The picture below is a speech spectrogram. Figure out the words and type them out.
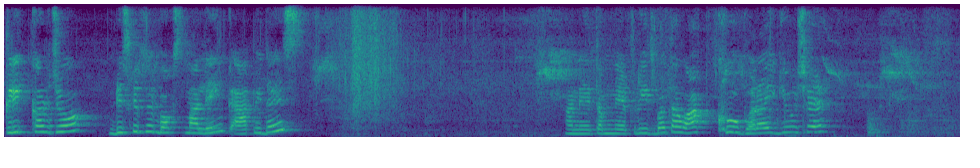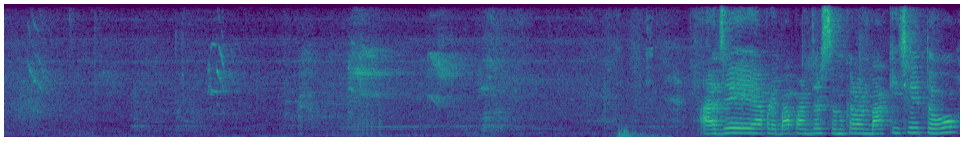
ક્લિક કરજો. ડિસ્ક્રિપ્શન બોક્સમાં લિંક આપી દઈશ. અને તમને ફ્રીજ બતાવો, આખું ભરાઈ ગયું છે. આજે આપણે બાપાના દર્શન કરવાનું બાકી છે તો?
